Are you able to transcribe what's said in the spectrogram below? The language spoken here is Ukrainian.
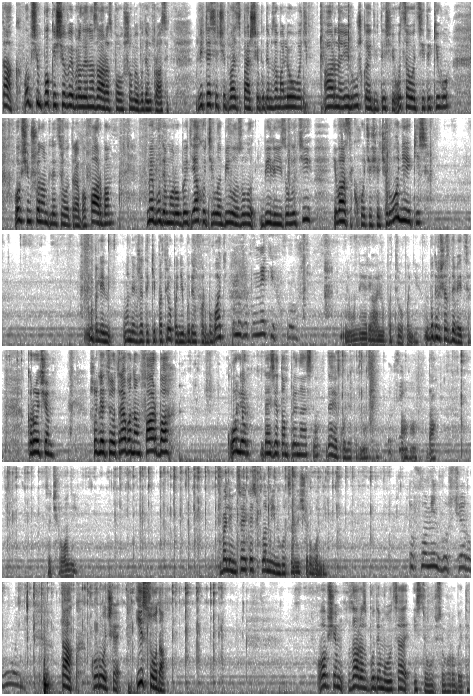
Так, в общем, поки що вибрали на зараз, по що ми будемо красити. 2021 будемо замальовувати. Гарна ігрушка і 2000. Оце оці такі. В общем, що нам для цього треба? Фарба. Ми будемо робити. Я хотіла біло, золо, білі і золоті. І Васик хоче ще червоні якісь. Ну, Блін, вони вже такі потрьопані, будемо фарбувати. Може помити їх просто? Вони реально потрьопані. Будемо зараз дивитися. Коротше, що для цього треба? Нам фарба, колір. Десь я там принесла. Де я колір принесла? Оцей. Ага, да. Це червоний. Блін, це якесь фламінго, це не червоний. То фламінго ж червоні. Так, коротше, і сода. В общем, зараз будемо оце із цього всього робити.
